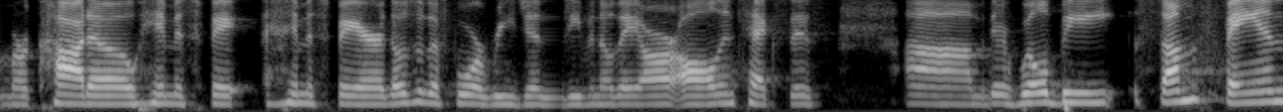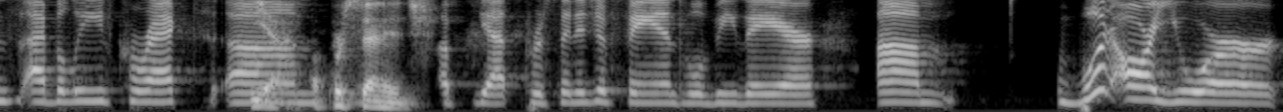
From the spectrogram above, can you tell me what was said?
Mercado, Hemisphere, Hemisphere. Those are the four regions, even though they are all in Texas. Um, there will be some fans, I believe, correct? Um, yeah, a percentage. A, yeah, percentage of fans will be there. Um, what are your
